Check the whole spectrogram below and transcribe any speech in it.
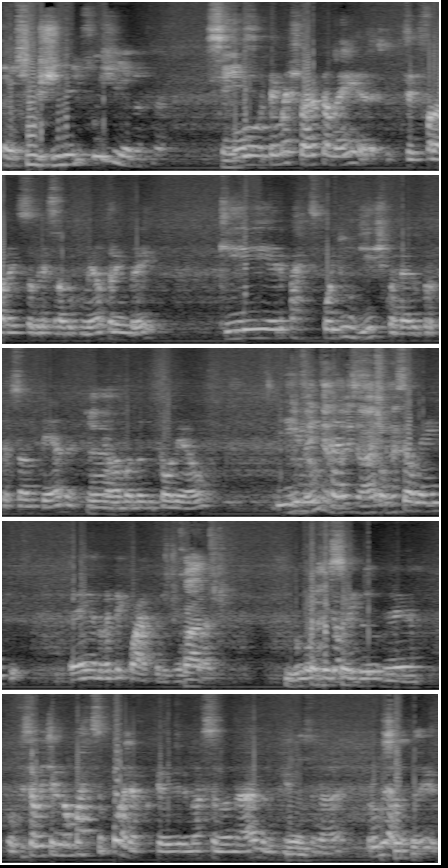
é, fugir, ele fugia, né, cara? Sim. O- tem uma história também, vocês falaram isso sobre esse documento, eu lembrei, que ele participou de um disco, né, do Professor Antena, É. aquela banda do Tom Leão. E 92, eu acho, né? oficialmente, É, 94. né? Quatro. Nunca Oficialmente, recebeu. é, né? oficialmente ele não participou, né? Porque ele não assinou nada, não quis É. assinar. Problema, tá aí.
